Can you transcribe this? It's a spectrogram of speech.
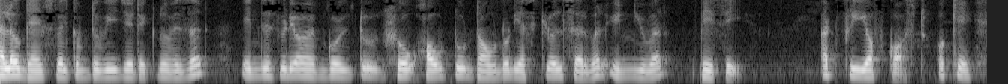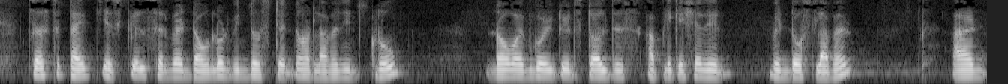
Hello guys, welcome to VJ Techno Wizard. In this video I am going to show how to download SQL Server in your PC at free of cost. Okay, just type SQL Server download Windows 10 or 11 in Chrome. Now I am going to install this application in Windows 11 and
